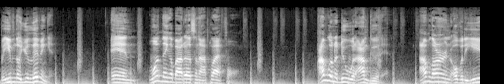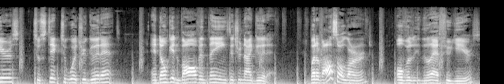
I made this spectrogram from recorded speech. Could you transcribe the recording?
but even though you're living it. And one thing about us and our platform, I'm going to do what I'm good at. I've learned over the years to stick to what you're good at and don't get involved in things that you're not good at. But I've also learned over the last few years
